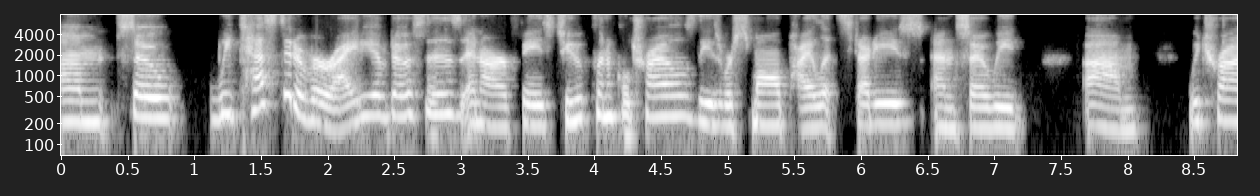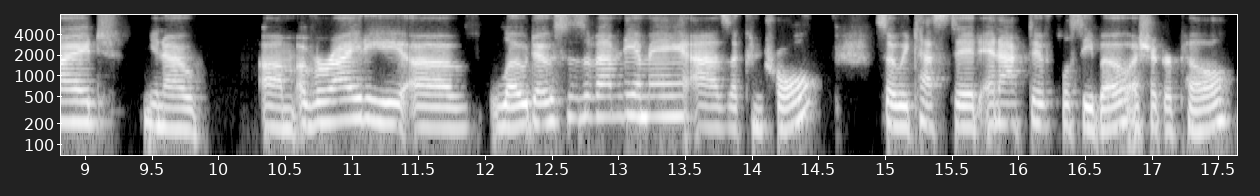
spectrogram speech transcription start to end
Um, so we tested a variety of doses in our phase two clinical trials. These were small pilot studies, and so we um, we tried, you know, um, a variety of low doses of MDMA as a control. So we tested inactive placebo, a sugar pill.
